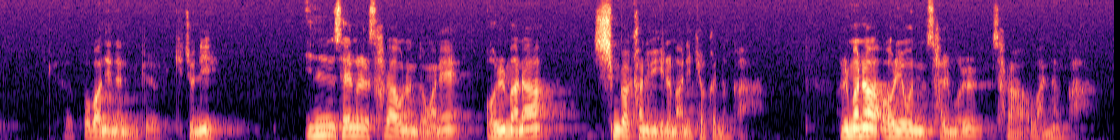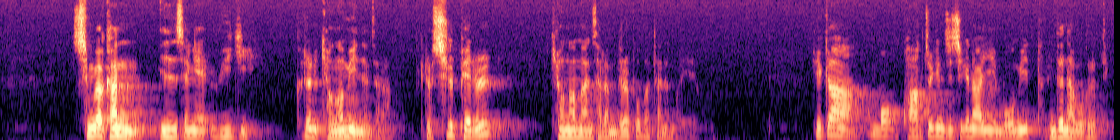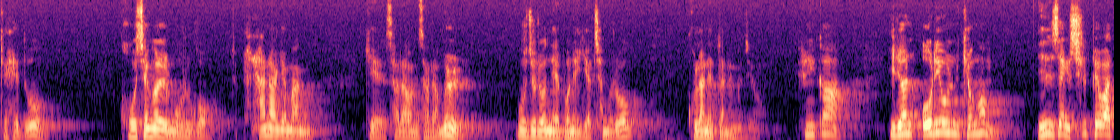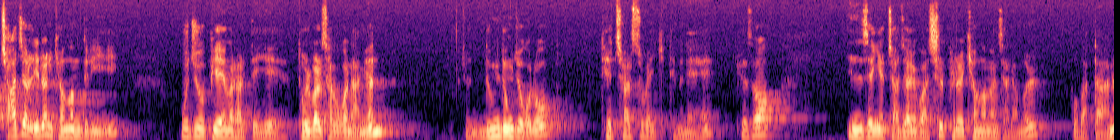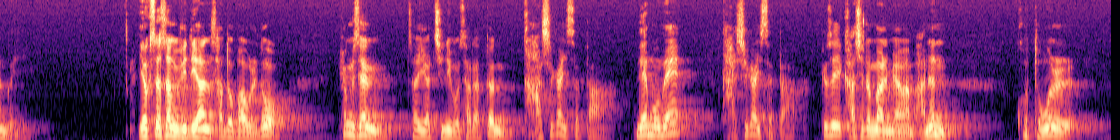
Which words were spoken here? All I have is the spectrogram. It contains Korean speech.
그 뽑아내는 그 기준이 인생을 살아오는 동안에 얼마나 심각한 위기를 많이 겪었는가, 얼마나 어려운 삶을 살아왔는가, 심각한 인생의 위기, 그런 경험이 있는 사람, 그리고 실패를 경험한 사람들을 뽑았다는 거예요. 그러니까 뭐 과학적인 지식이나 이 몸이 든든하고 그렇게 해도 고생을 모르고 편안하게만 이렇게 살아온 사람을 우주로 내보내기가 참으로 곤란했다는 거죠. 그러니까 이런 어려운 경험, 인생 실패와 좌절 이런 경험들이 우주 비행을 할 때에 돌발 사고가 나면 능동적으로 대처할 수가 있기 때문에 그래서 인생의 좌절과 실패를 경험한 사람을 뽑았다는 거예요. 역사상 위대한 사도 바울도 평생 자기가 지니고 살았던 가시가 있었다. 내 몸에 가시가 있었다. 그래서 이 가시로 말미암아 많은 고통을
